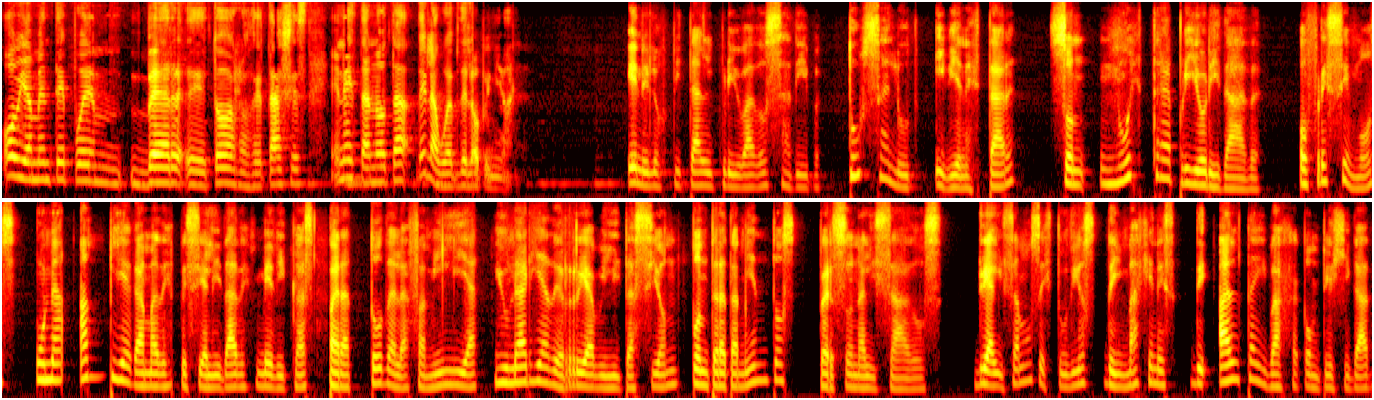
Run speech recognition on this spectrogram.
Obviamente pueden ver eh, todos los detalles en esta nota de la web de la opinión. En el Hospital Privado Sadib, tu salud y bienestar son nuestra prioridad ofrecemos una amplia gama de especialidades médicas para toda la familia y un área de rehabilitación con tratamientos personalizados. Realizamos estudios de imágenes de alta y baja complejidad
